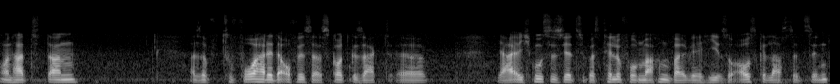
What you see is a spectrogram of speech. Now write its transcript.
und hat dann, also zuvor hatte der Officer Scott gesagt, äh, ja, ich muss es jetzt übers Telefon machen, weil wir hier so ausgelastet sind.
